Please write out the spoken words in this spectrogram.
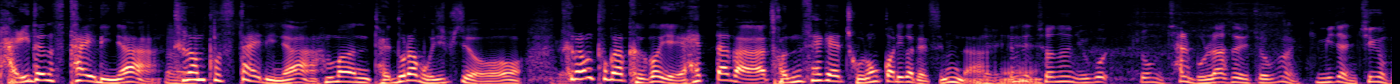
바이든 스타일이냐, 네. 트럼프 스타일이냐 한번 되돌아보십시오. 네. 트럼프가 그거 예, 했다가 전 세계 조롱거리가 됐습니다. 네. 근데 예. 저는 이거 좀 잘 몰라서 여쭤보면 김 기자님 지금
